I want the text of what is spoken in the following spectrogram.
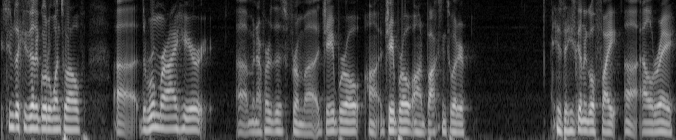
It seems like he's gonna go to 112. Uh, the rumor I hear, um, and I've heard this from uh, J Bro, uh, Bro on Boxing Twitter, is that he's gonna go fight uh, El Rey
